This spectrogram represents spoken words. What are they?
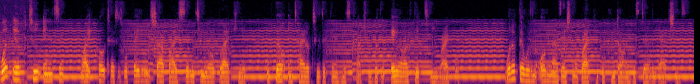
What if two innocent white protesters were fatally shot by a 17 year old black kid who felt entitled to defend his country with an AR 15 rifle? What if there was an organization of black people condoning his deadly actions?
